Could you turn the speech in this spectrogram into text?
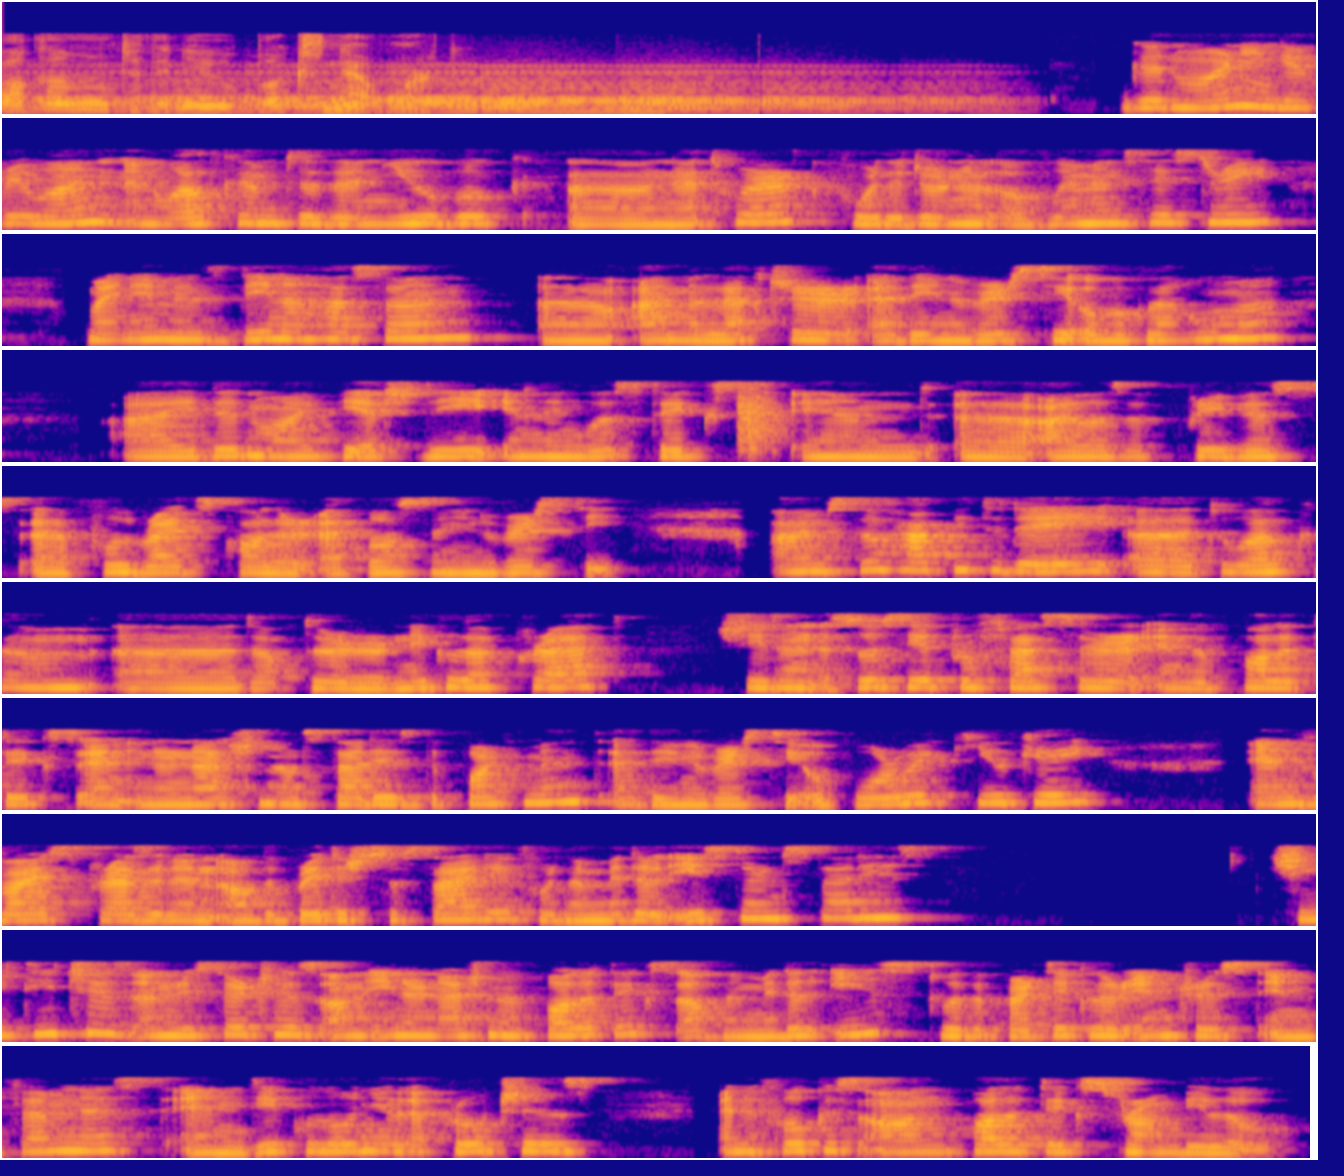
Welcome to the New Books Network. Good morning, everyone, and welcome to the New Book uh, Network for the Journal of Women's History. My name is Dina Hassan. Uh, I'm a lecturer at the University of Oklahoma. I did my PhD in linguistics, and uh, I was a previous uh, Fulbright scholar at Boston University. I'm so happy today uh, to welcome uh, Dr. Nicola Pratt. She's an associate professor in the Politics and International Studies Department at the University of Warwick, UK and vice president of the British Society for the Middle Eastern Studies. She teaches and researches on the international politics of the Middle East with a particular interest in feminist and decolonial approaches and a focus on politics from below.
